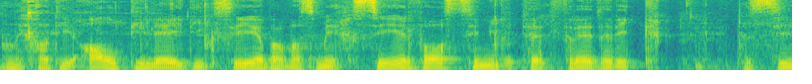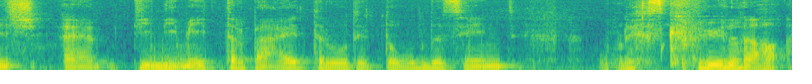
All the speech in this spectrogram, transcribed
Und ich habe die alte Lady gesehen, aber was mich sehr fasziniert hat, Frederik, das ist äh, deine Mitarbeiter, die dort unten sind, wo ich das Gefühl habe,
